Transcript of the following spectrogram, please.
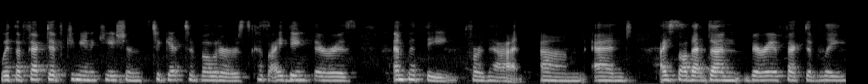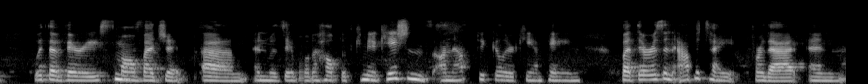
with effective communications, to get to voters, because I think there is empathy for that. Um, and I saw that done very effectively with a very small budget um, and was able to help with communications on that particular campaign. But there is an appetite for that and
